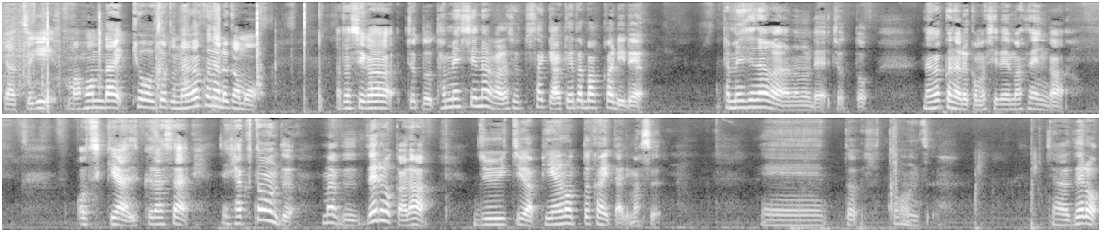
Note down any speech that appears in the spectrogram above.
じゃあ次、まあ、本題。今日ちょっと長くなるかも。私がちょっと試しながら、ちょっとさっき開けたばっかりで、試しながらなので、ちょっと長くなるかもしれませんが、お付き合いください。で100 tones。まず0から11はピアノと書いてあります。えー、っと、 tones。じゃあ0。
